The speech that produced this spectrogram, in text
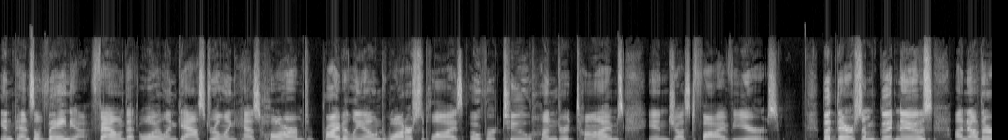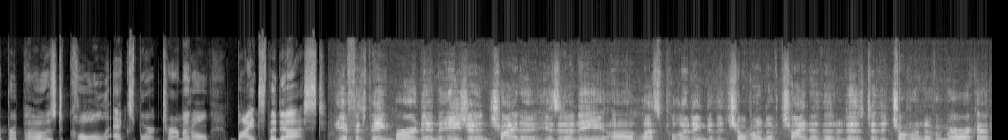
in Pennsylvania found that oil and gas drilling has harmed privately owned water supplies over 200 times in just five years. But there's some good news. Another proposed coal export terminal bites the dust. If it's being burned in Asia and China, is it any uh, less polluting to the children of China than it is to the children of America?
